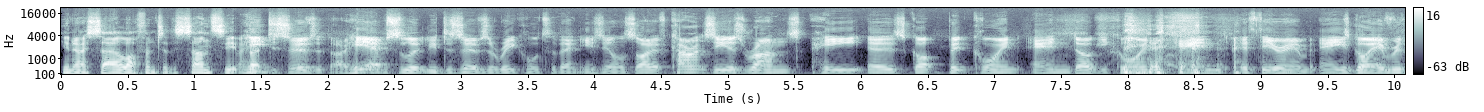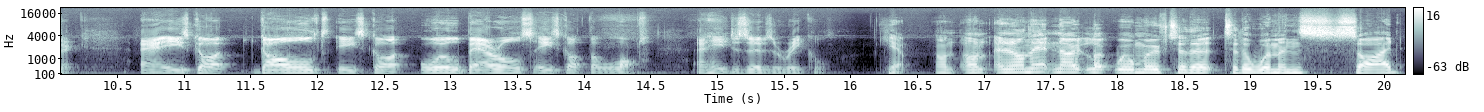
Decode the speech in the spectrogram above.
you know sail off into the sunset. He But deserves it though. He absolutely deserves a recall to that New Zealand side. If currency is runs, he has got Bitcoin and Dogecoin and Ethereum, and he's got everything. And he's got gold, he's got oil barrels, he's got the lot, and he deserves a recall. Yeah. On, on and on that note, look, we'll move to the to the women's side.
